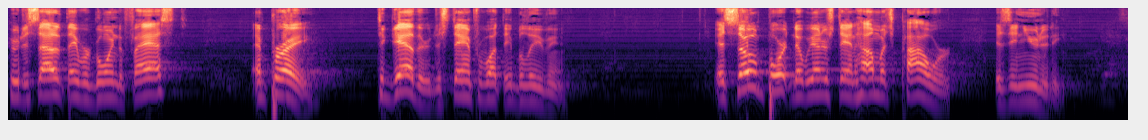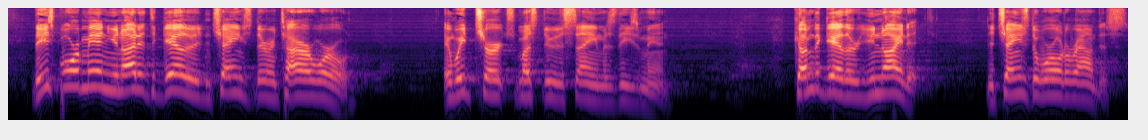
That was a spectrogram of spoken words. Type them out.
who decided they were going to fast and pray together to stand for what they believe in. It's so important that we understand how much power is in unity. These four men united together and changed their entire world. And we, church, must do the same as these men. Come together, united, to change the world around us.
